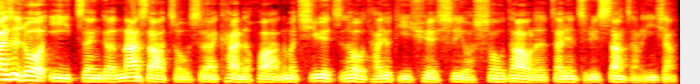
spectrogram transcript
但是如果以整个纳斯达克走势来看的话，那么七月之后，它就的确是有受到了债券殖率上涨的影响，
